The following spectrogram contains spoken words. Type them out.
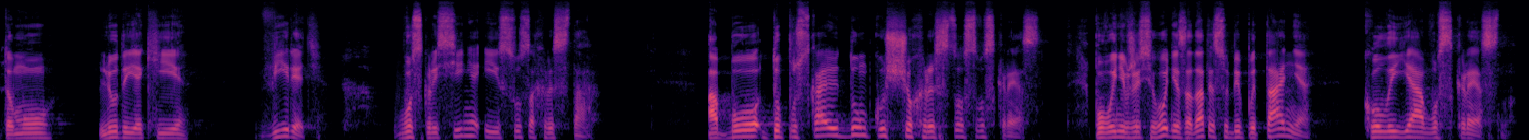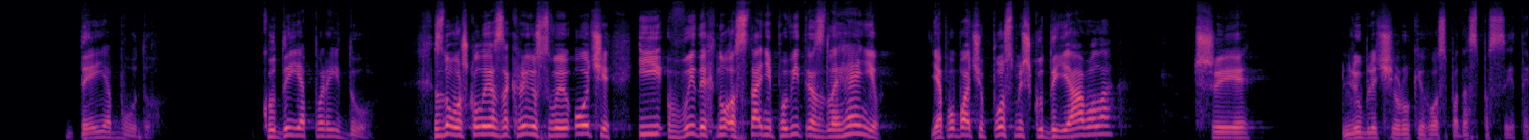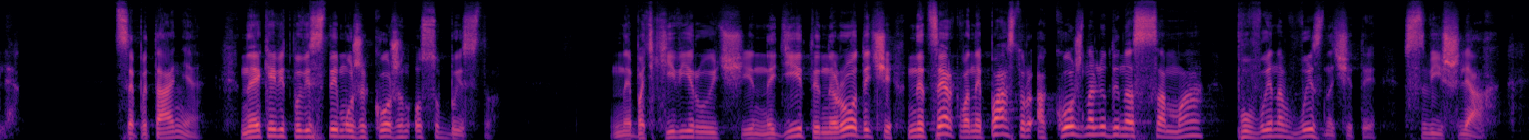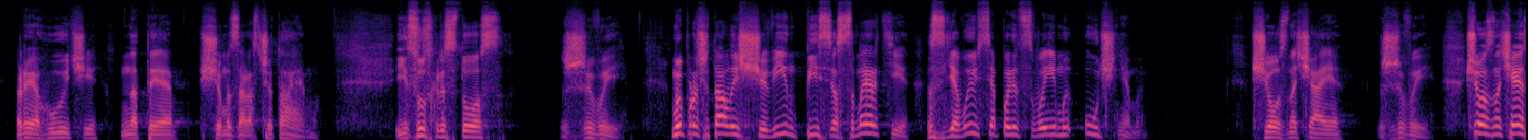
тому люди, які вірять в Воскресіння Ісуса Христа, або допускають думку, що Христос Воскрес, повинні вже сьогодні задати собі питання, коли я воскресну, де я буду, куди я перейду. Знову ж, коли я закрию свої очі і видихну останнє повітря з легенів, я побачу посмішку диявола чи люблячі руки Господа Спасителя. Це питання, на яке відповісти може кожен особисто. Не батьки віруючі, не діти, не родичі, не церква, не пастор, а кожна людина сама повинна визначити свій шлях, реагуючи на те, що ми зараз читаємо. Ісус Христос живий. Ми прочитали, що Він після смерті з'явився перед своїми учнями. Що означає живий? Що означає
